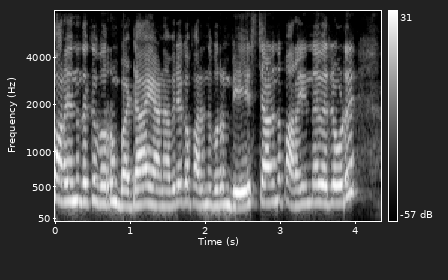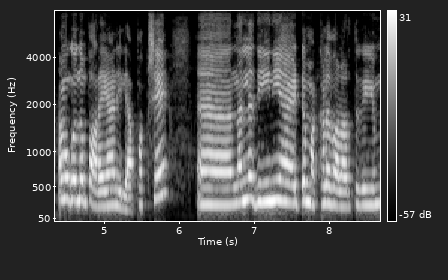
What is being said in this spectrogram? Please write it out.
പറയുന്നതൊക്കെ വെറും ബഡായാണ്. അവരൊക്കെ പറയുന്നത് വെറും വേസ്റ്റ് ആണെന്ന് പറയുന്നവരോട് നമുക്കൊന്നും പറയാനില്ല. പക്ഷേ നല്ല ദീനിയായിട്ട് മക്കളെ വളർത്തുകയും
